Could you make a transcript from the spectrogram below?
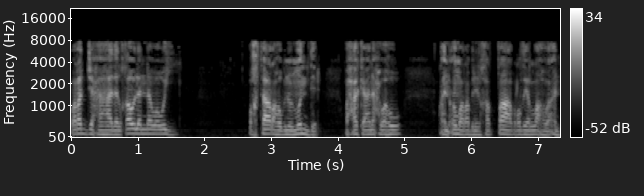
ورجح هذا القول النووي واختاره ابن المنذر وحكى نحوه عن عمر بن الخطاب رضي الله عنه.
